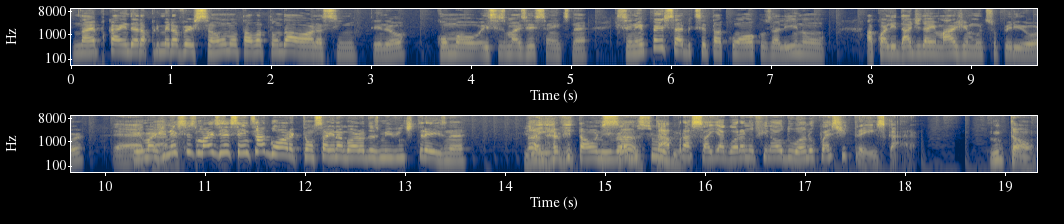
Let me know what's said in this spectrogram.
na época ainda era a primeira versão, não tava tão da hora assim, entendeu? Como esses mais recentes, né? Que você nem percebe que você tá com óculos ali, não, a qualidade da imagem é muito superior. É, Imagina esses mais recentes agora, que estão saindo agora 2023, né? Já não, deve estar tá um nível Sam, absurdo. Tá pra sair agora no final do ano o Quest 3, cara. Então,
